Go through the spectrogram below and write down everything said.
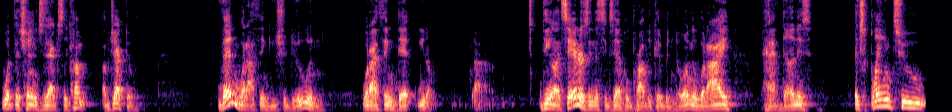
what the change is actually coming objectively. Then what I think you should do, and what I think that you know, uh, Deion Sanders in this example probably could have been doing, and what I have done is explain to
